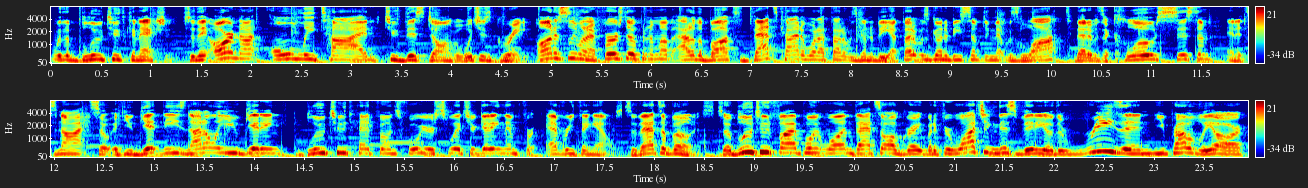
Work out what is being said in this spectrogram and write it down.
with a Bluetooth connection. So they are not only tied to this dongle, which is great. Honestly, when I first opened them up out of the box, that's kind of what I thought it was gonna be. I thought it was gonna be something that was locked, that it was a closed system, and it's not. So if you get these, not only are you getting Bluetooth headphones for your Switch, you're getting them for everything else. So that's a bonus. So Bluetooth 5.1, that's all great, but if you're watching this video, the reason you probably are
